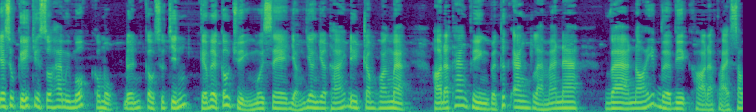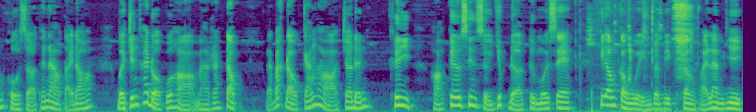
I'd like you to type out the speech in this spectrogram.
Gia số ký chương số 21 câu 1 đến câu số 9 kể về câu chuyện môi xe dẫn dân Do Thái đi trong hoang mạc. Họ đã than phiền về thức ăn là mana và nói về việc họ đã phải sống khổ sở thế nào tại đó. Bởi chính thái độ của họ mà rắn độc đã bắt đầu cắn họ cho đến khi họ kêu xin sự giúp đỡ từ môi xe. Khi ông cầu nguyện về việc cần phải làm gì,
